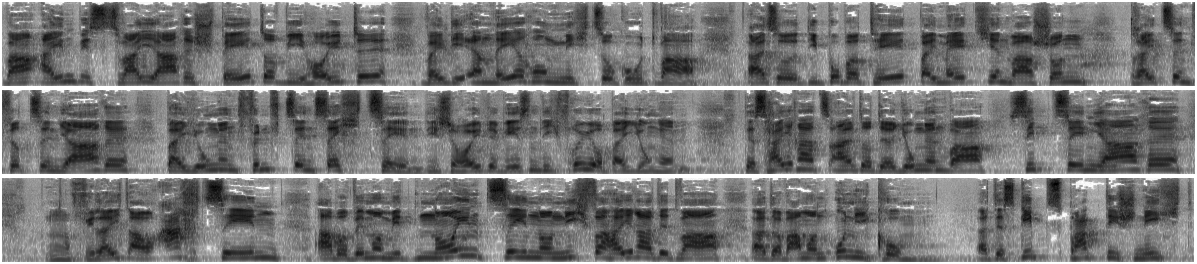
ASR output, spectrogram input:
war ein bis zwei Jahre später wie heute, weil die Ernährung nicht so gut war. Also die Pubertät bei Mädchen war schon 13, 14 Jahre, bei Jungen 15, 16. Die ist heute wesentlich früher bei Jungen. Das Heiratsalter der Jungen war 17 Jahre vielleicht auch 18, aber wenn man mit 19 noch nicht verheiratet war, äh, da war man ein Unikum. Äh, das gibt's praktisch nicht.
